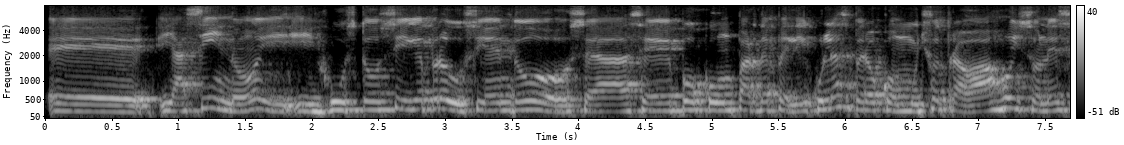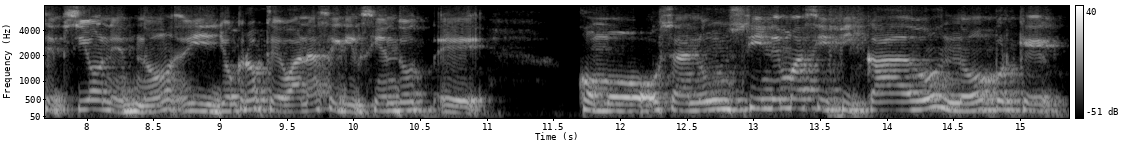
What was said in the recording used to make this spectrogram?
eh, y así, ¿no? Y, justo sigue produciendo, o sea, hace poco un par de películas, pero con mucho trabajo y son excepciones, ¿no? Y yo creo que van a seguir siendo eh, como, o sea, no un cine masificado, ¿no? Porque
